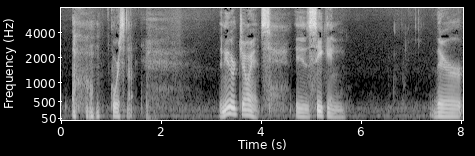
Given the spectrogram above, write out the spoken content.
of course not. The New York Giants is seeking their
